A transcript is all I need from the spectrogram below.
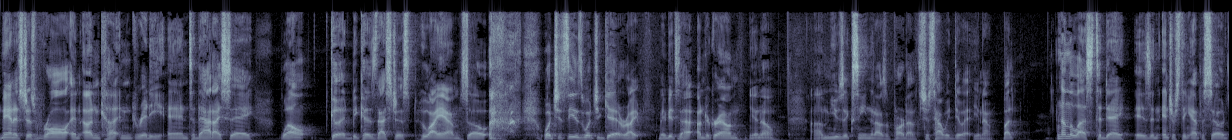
man, it's just raw and uncut and gritty. And to that, I say, well, good because that's just who I am. So what you see is what you get, right? Maybe it's that underground, you know, uh, music scene that I was a part of. It's just how we do it, you know. But nonetheless, today is an interesting episode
